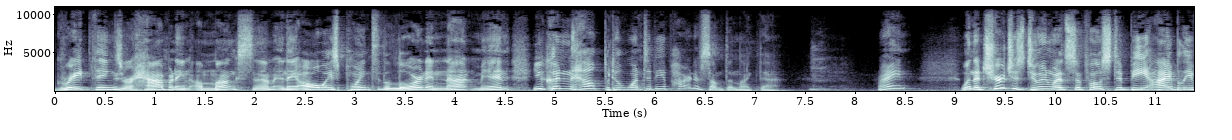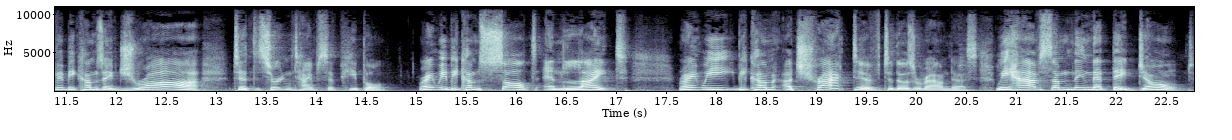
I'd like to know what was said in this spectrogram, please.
great things are happening amongst them and they always point to the Lord and not men. You couldn't help but to want to be a part of something like that right? When the church is doing what it's supposed to be, I believe it becomes a draw to certain types of people, right? We become salt and light, right? We become attractive to those around us. We have something that they don't,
